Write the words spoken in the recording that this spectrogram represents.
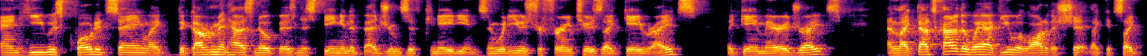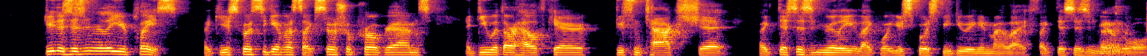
and he was quoted saying like the government has no business being in the bedrooms of canadians and what he was referring to is like gay rights like gay marriage rights and like that's kind of the way I view a lot of the shit. Like it's like, dude, this isn't really your place. Like you're supposed to give us like social programs and deal with our healthcare, do some tax shit. Like this isn't really like what you're supposed to be doing in my life. Like this isn't your Right. role.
